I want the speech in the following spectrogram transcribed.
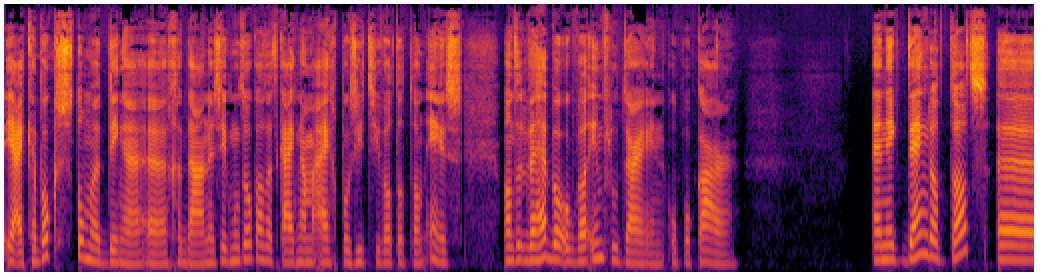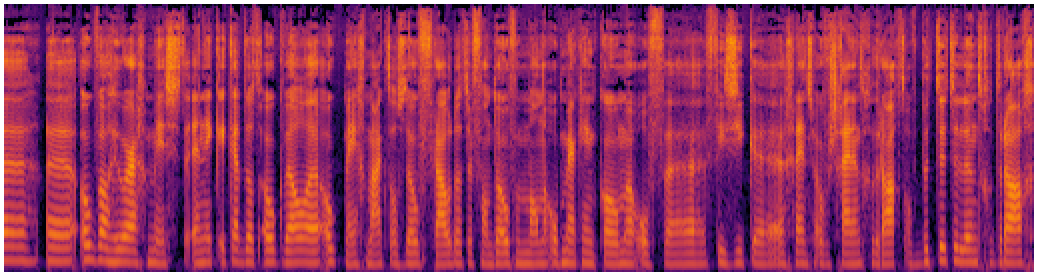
ja, ik heb ook stomme dingen gedaan. Dus ik moet ook altijd kijken naar mijn eigen positie, wat dat dan is. Want we hebben ook wel invloed daarin op elkaar. En ik denk dat dat eh, eh, ook wel heel erg mist. En ik, ik heb dat ook wel eh, ook meegemaakt als dove vrouw. Dat er van dove mannen opmerkingen komen. Of eh, fysieke grensoverschrijdend gedrag. Of betuttelend gedrag.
